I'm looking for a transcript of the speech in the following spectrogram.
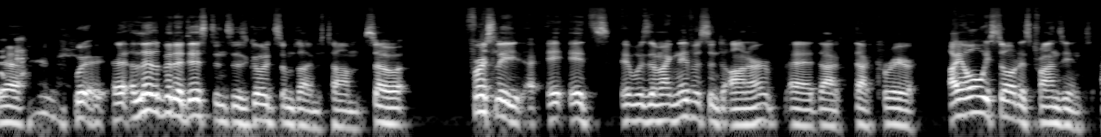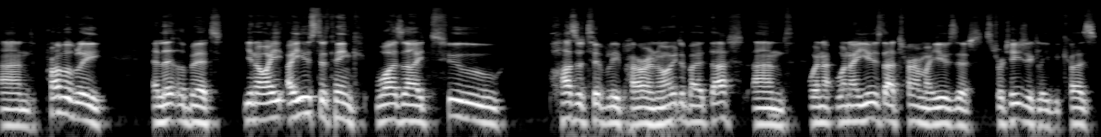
yeah, We're, a little bit of distance is good sometimes, Tom. So, firstly, uh, it, it's it was a magnificent honor uh, that that career. I always saw it as transient, and probably a little bit. You know, I, I used to think, was I too positively paranoid about that. And when I, when I use that term, I use it strategically because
